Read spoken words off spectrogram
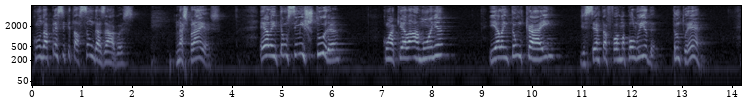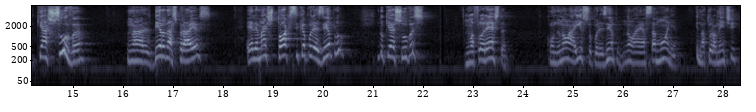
quando a precipitação das águas nas praias, ela então se mistura com aquela amônia e ela então cai, de certa forma, poluída. Tanto é que a chuva na beira das praias ela é mais tóxica, por exemplo, do que as chuvas numa floresta. Quando não há isso, por exemplo, não há essa amônia. E, naturalmente,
